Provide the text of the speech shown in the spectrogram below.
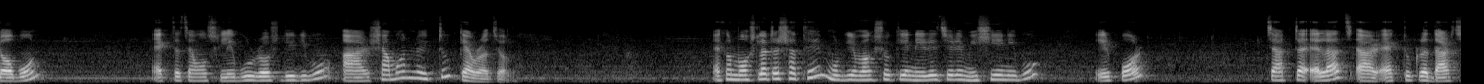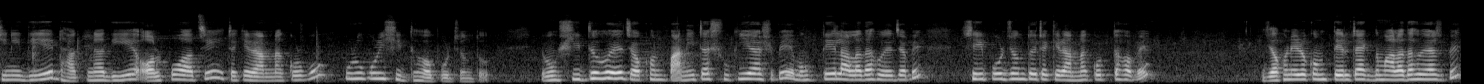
লবণ একটা চামচ লেবুর রস দিয়ে দিব, আর সামান্য একটু কেওড়া জল। এখন মশলাটার সাথে মুরগির মাংসকে নেড়ে চেড়ে মিশিয়ে নিব। এরপর চারটা এলাচ আর এক টুকরা দারচিনি দিয়ে ঢাকনা দিয়ে অল্প আছে এটাকে রান্না করব। পুরোপুরি সিদ্ধ হওয়া পর্যন্ত। এবং সিদ্ধ হয়ে যখন পানিটা শুকিয়ে আসবে এবং তেল আলাদা হয়ে যাবে, সেই পর্যন্ত এটাকে রান্না করতে হবে। যখন এরকম তেলটা একদম আলাদা হয়ে আসবে,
